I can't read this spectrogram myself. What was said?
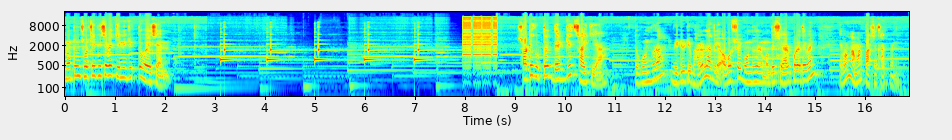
নতুন সচিব হিসেবে কে নিযুক্ত হয়েছেন? সঠিক উত্তর দেবজিৎ সাইকিয়া। তো বন্ধুরা, ভিডিওটি ভালো লাগলে অবশ্যই বন্ধুদের মধ্যে শেয়ার করে দেবেন এবং আমার পাশে থাকবেন।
